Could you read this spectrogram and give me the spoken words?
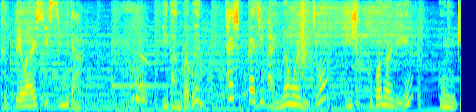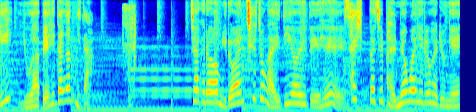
극대화할 수 있습니다. 이 방법은 40가지 발명 원리 중 29번 원리인 공기 유압에 해당합니다. 자, 그럼 이러한 최종 아이디어에 대해 40가지 발명 원리를 활용해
